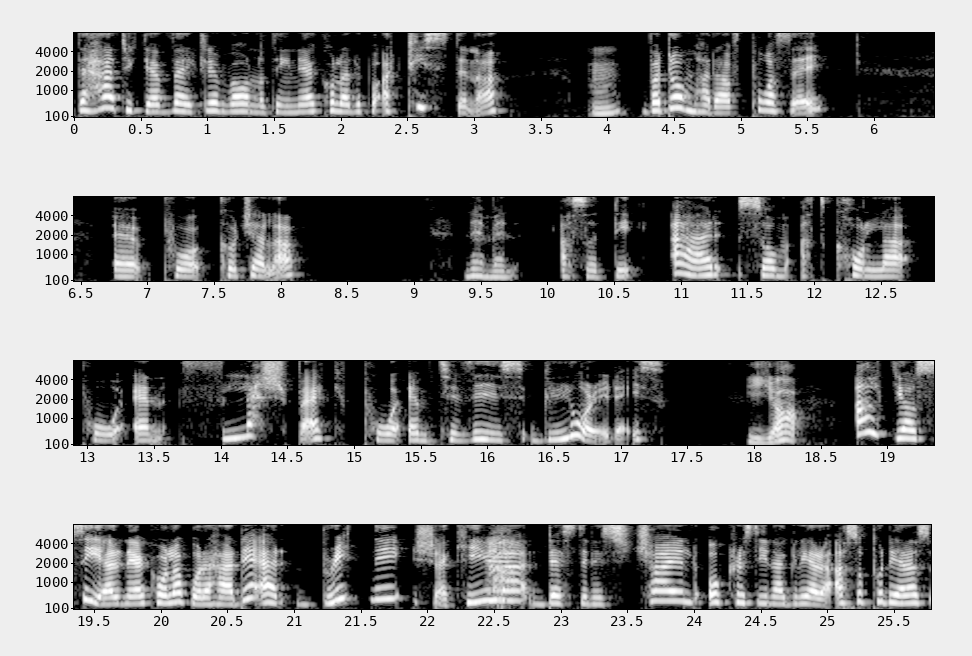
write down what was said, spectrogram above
det här tyckte jag verkligen var någonting när jag kollade på artisterna. Mm. Vad de hade haft på sig eh, på Coachella. Nej men alltså det är som att kolla på en flashback på MTVs Glory Days. Ja! Allt jag ser när jag kollar på det här det är Britney, Shakira, Destiny's Child och Christina Aguilera. Alltså på deras,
